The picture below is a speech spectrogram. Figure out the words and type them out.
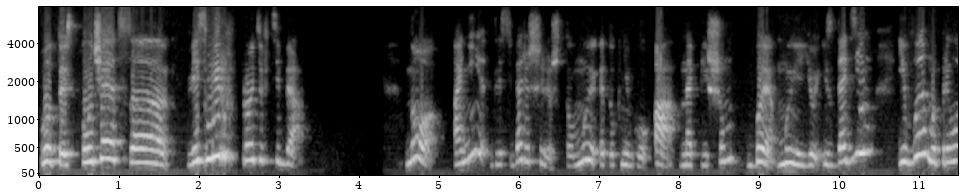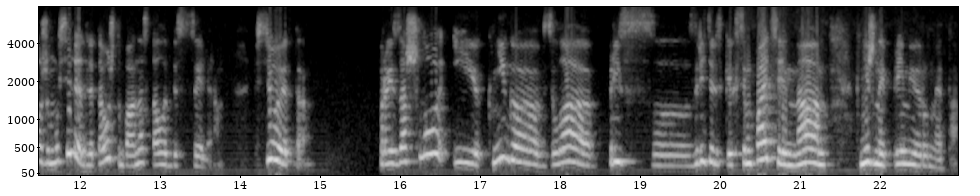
Вот, то есть, получается, весь мир против тебя. Но они для себя решили, что мы эту книгу А напишем, Б мы ее издадим, и В мы приложим усилия для того, чтобы она стала бестселлером. Все это произошло, и книга взяла приз э, зрительских симпатий на книжной премии Рунета.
